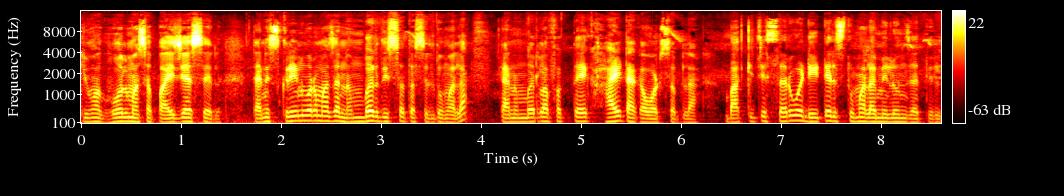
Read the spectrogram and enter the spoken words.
किंवा घोल मासा पाहिजे असेल त्याने स्क्रीनवर माझा नंबर दिसत असेल तुम्हाला त्या नंबरला फक्त एक हाय टाका व्हॉट्सअपला बाकीचे सर्व डिटेल्स तुम्हाला मिळून जातील.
